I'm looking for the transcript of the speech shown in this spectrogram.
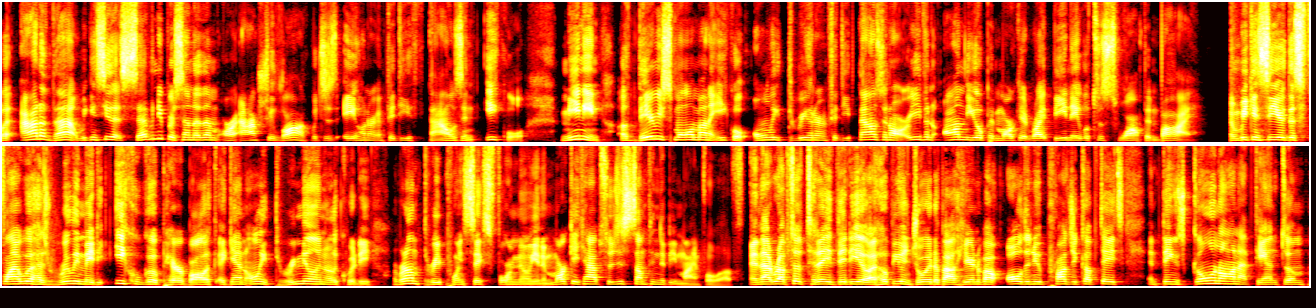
But out of that, we can see that 70% of them are actually locked, which is 850,000 equal, meaning a very small amount of equal, only 350,000 are even on the open market, right, being able to swap and buy. And we can see here this flywheel has really made equal go parabolic. Again, only 3 million in liquidity, around 3.64 million in market cap. So just something to be mindful of. And that wraps up today's video. I hope you enjoyed about hearing about all the new project updates and things going on at Fantom.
